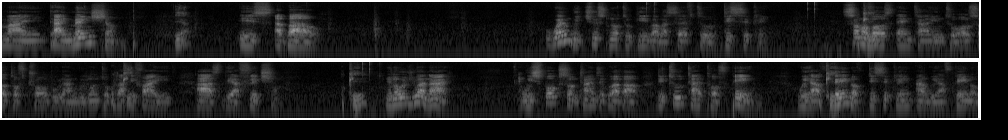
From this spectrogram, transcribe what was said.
my dimension yeah, is about when we choose not to give ourselves to discipline. Some of us enter into all sort of trouble, and we want to classify it as the affliction. okay, You know, you and I, we spoke some times ago about the two types of pain. We have Okay. pain of discipline and we have pain of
